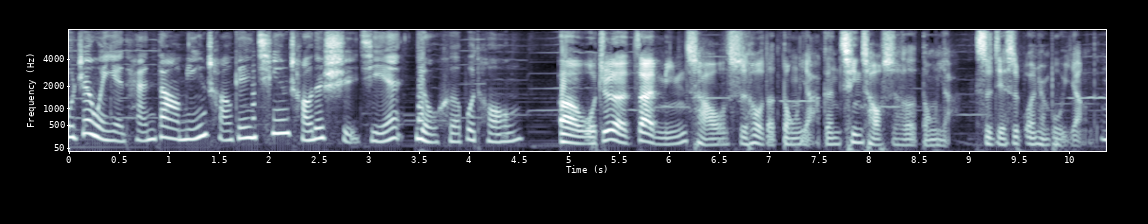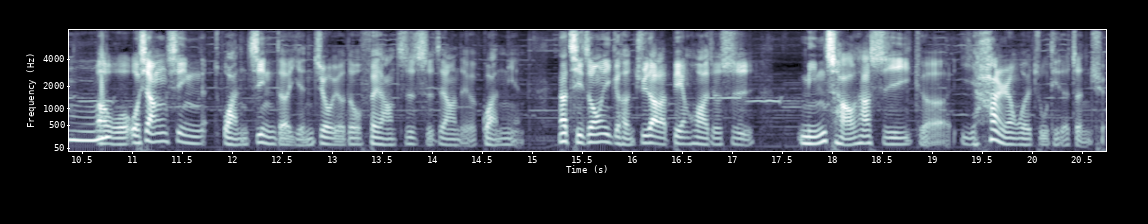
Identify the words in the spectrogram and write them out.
吴振伟也谈到明朝跟清朝的使节有何不同？呃，我觉得在明朝时候的东亚跟清朝时候的东亚使节是完全不一样的。嗯，呃，我我相信晚近的研究也都非常支持这样的一个观念。那其中一个很巨大的变化就是，明朝它是一个以汉人为主体的政权。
